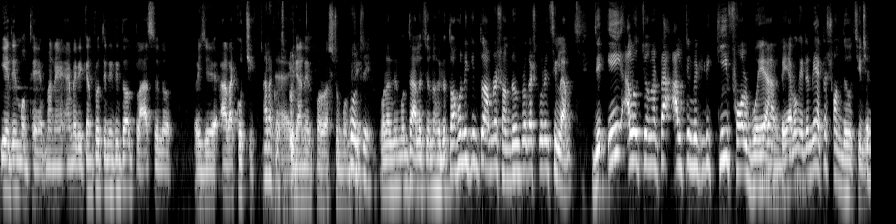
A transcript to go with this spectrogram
ইয়েদের মধ্যে মানে আমেরিকান প্রতিনিধি দল প্লাস হলো ওই যে আরাকোচি ইরানের পররাষ্ট্রমন্ত্রী। মন্ত্রী। ওনাদের মধ্যে আলোচনা হলো। তখনই কিন্তু আমরা সন্দেহ প্রকাশ করেছিলাম যে এই আলোচনাটা আলটিমেটলি কি ফল বয়ে আনবে। এবং এটা নিয়ে একটা সন্দেহ ছিল।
